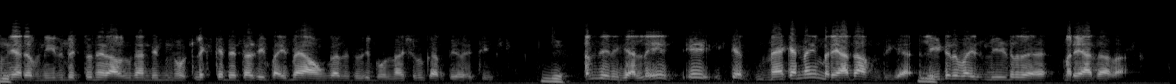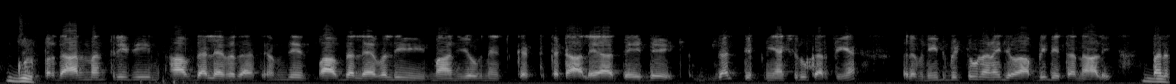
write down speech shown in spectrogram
ਹੁਣ ਯਾਰ ਰਵਨੀਤ ਬਿੱਟੂ ਨੇ ਰਾਹੁਲ ਗਾਂਧੀ ਨੂੰ ਨੋਟ ਲਿਖ ਕੇ ਦਿੱਤਾ ਸੀ ਭਾਈ ਮੈਂ ਆਉਂਗਾ ਤੇ ਤੁਸੀਂ ਬੋਲਣਾ ਸ਼ੁਰੂ ਕਰ ਦਿਓ ਇਹ ਚੀਜ਼। ਜੀ। ਸਮਝੇ ਨਹੀਂ ਗੱਲ। ਇਹ ਇਹ ਇੱਕ ਮੈਂ ਕਹਿੰਦਾ ਇਹ ਮਰਿਆਦਾ ਹੁੰਦੀ ਹੈ ਲੀਡਰ ਵਾਈਜ਼ ਲੀਡਰ ਮਰਿਆਦਾ ਵਾ। ਜੀ। ਪ੍ਰਧਾਨ ਮੰਤਰੀ ਜੀ ਆਪ ਦਾ ਲੈਵਲ ਹੈ ਤੇ ਉਹਦੇ ਆਪ ਦਾ ਲੈਵਲ ਹੀ ਮਾਨਯੋਗ ਨੇ ਘਟ- ਲਿਆ ਤੇ ਇਹਦੇ ਗਲਤ ਟਿੱਪਣੀਆਂ ਸ਼ੁਰੂ ਕਰਤੀਆਂ। ਰਵਨੀਤ ਬਿੱਟੂ ਨੇ ਜਵਾਬ ਵੀ ਦਿੱਤਾ ਨਾਲ ਹੀ। ਪਰ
